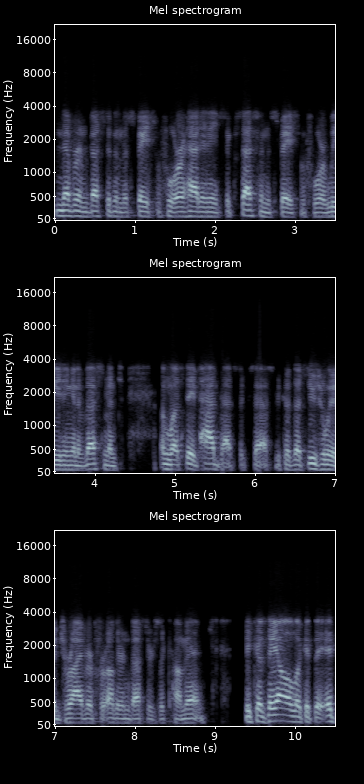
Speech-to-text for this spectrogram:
never invested in the space before or had any success in the space before leading an investment unless they've had that success, because that's usually a driver for other investors to come in. Because they all look at the, it,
